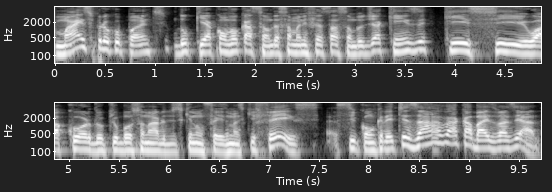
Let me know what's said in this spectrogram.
Mais preocupante do que a convocação dessa manifestação do dia 15, que se o acordo que o Bolsonaro disse que não fez, mas que fez, se concretizar, vai acabar esvaziado.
